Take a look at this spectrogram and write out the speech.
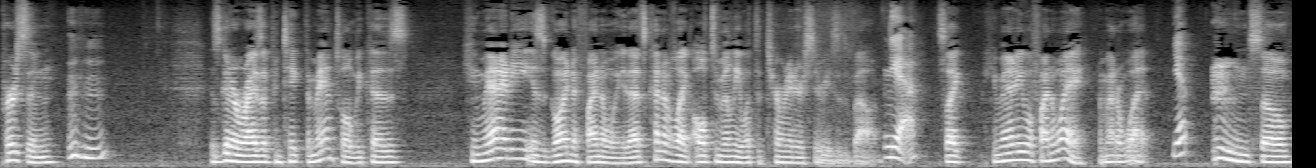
person Mm-hmm. Is going to rise up and take the mantle because humanity is going to find a way. That's kind of like ultimately what the Terminator series is about. Yeah. It's like humanity will find a way no matter what. Yep. so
